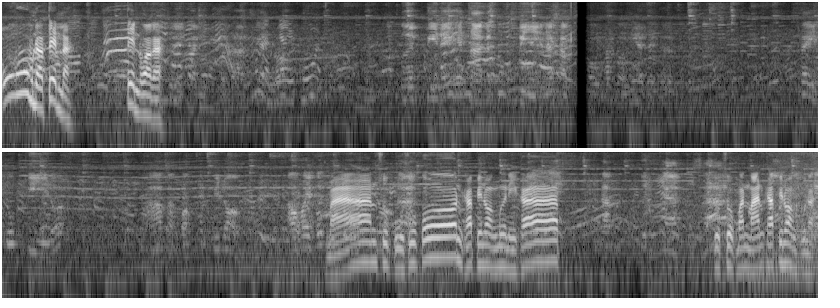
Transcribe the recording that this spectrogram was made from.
โอ้น่ะเต้นนะเต้นออกอะเปิดปีไหนเห็นนากันทุกปีนะครับได้ทุกปีเนาะ ห้เพิ่นหมานสุปูสุคนครับพี่น้องมือนี้ครับครับขึ้นจากสุกสุกมันมันๆครับพี่น้องคุณน่ะ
